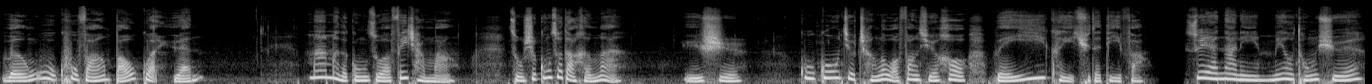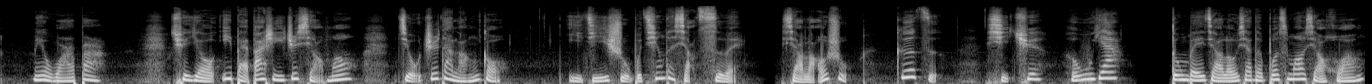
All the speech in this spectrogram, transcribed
文物库房保管员。妈妈的工作非常忙，总是工作到很晚。于是，故宫就成了我放学后唯一可以去的地方。虽然那里没有同学，没有玩伴儿，却有一百八十一只小猫，九只大狼狗，以及数不清的小刺猬、小老鼠、鸽子、喜鹊和乌鸦。东北角楼下的波斯猫小黄，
